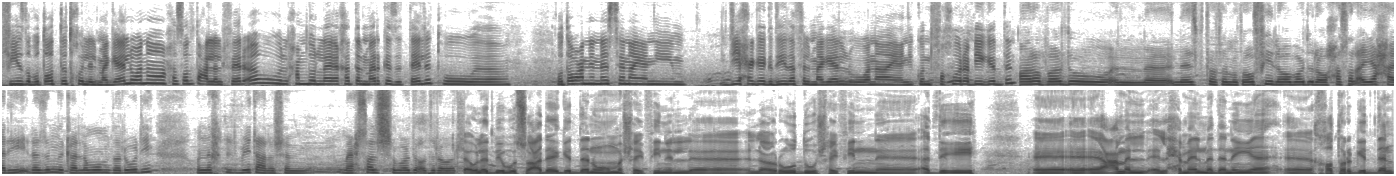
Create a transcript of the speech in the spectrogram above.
في ضباطات تدخل المجال وأنا حصلت على الفرقة والحمد لله أخدت المركز الثالث و... وطبعا الناس هنا يعني دي حاجة جديدة في المجال وأنا يعني كنت فخورة بيه جدا. أعرف برضو ال- الناس بتاعة المطافي اللي هو برضو لو حصل أي حريق لازم نكلمهم ضروري ونخلي البيت علشان ما يحصلش برضو أضرار. الأولاد بيبقوا سعداء جدا وهم شايفين ال- العروض وشايفين آه، قد إيه آه، آه، عمل الحماية المدنية آه، خطر جدا.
